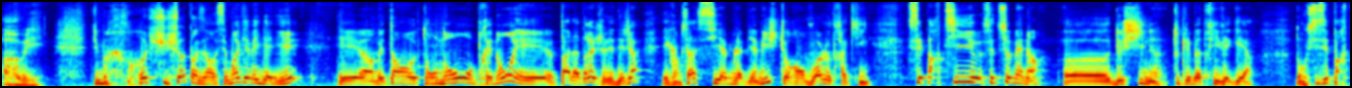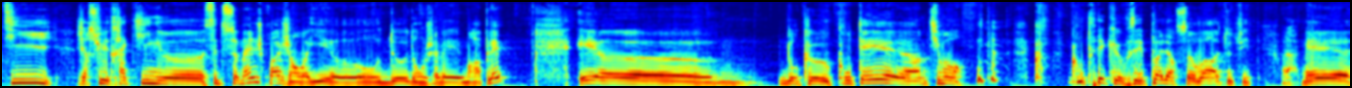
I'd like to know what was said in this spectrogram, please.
Ah oui, tu me rechuchotes en disant c'est moi qui avais gagné et en mettant ton nom, prénom et pas l'adresse, je l'ai déjà. Et comme ça, si elle me l'a bien mis, je te renvoie le tracking. C'est parti euh, cette semaine hein, euh, de Chine, toutes les batteries Veguer. Donc si c'est parti, j'ai reçu les trackings euh, cette semaine, je crois, j'ai envoyé euh, aux deux dont j'avais me rappelé. Et euh, donc comptez un petit moment. comptez que vous n'allez pas les recevoir tout de suite. Voilà. Mais euh,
